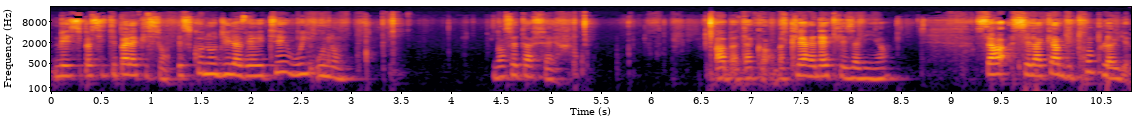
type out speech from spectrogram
mais c'est c'était pas la question. Est-ce qu'on nous dit la vérité, oui ou non? Dans cette affaire. Ah bah d'accord, bah clair et net les amis. Hein. Ça, c'est la carte du trompe-l'œil.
